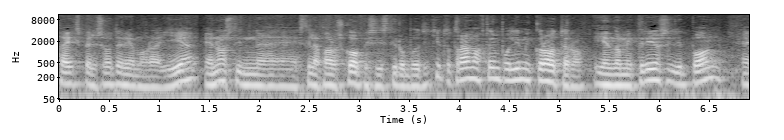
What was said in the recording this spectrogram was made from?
θα έχεις περισσότερη αιμορραγία. Ενώ στην, ε, στη λαπαροσκόπηση, στη ρομποτική, το τραύμα αυτό είναι πολύ μικρότερο. Η ενδομητρίωση λοιπόν ε,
